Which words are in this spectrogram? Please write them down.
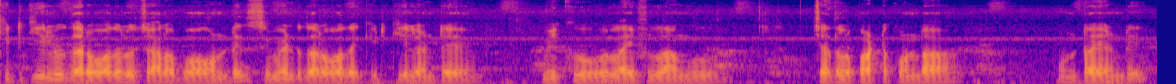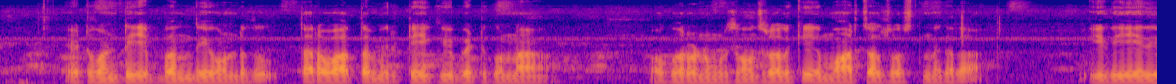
కిటికీలు దర్వాజలు చాలా బాగుంటాయి. సిమెంట్ దర్వాజా కిటికీలు అంటే మీకు లైఫ్ లాంగ్ చెదలు పట్టకుండా ఉంటాయండి. ఎటువంటి ఇబ్బంది ఉండదు. తర్వాత మీరు టేక్వి పెట్టుకున్న ఒక రెండు మూడు సంవత్సరాలకి మార్చాల్సి వస్తుంది కదా. ఇది ఏది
